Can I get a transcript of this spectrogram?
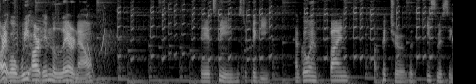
Alright, well, we are in the lair now. Hey, it's me, Mr. Jiggy. Now go and find a picture with a piece missing.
